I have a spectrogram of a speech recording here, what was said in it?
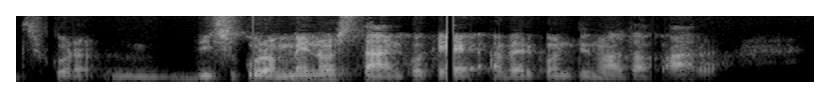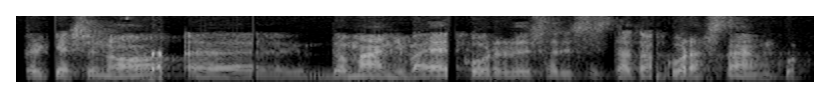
sicuro, di sicuro meno stanco che aver continuato a fare, perché se no eh, domani vai a correre e saresti stato ancora stanco.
